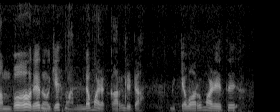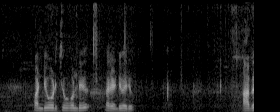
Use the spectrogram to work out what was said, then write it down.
അമ്പോ അതെ നോക്കിയേ നല്ല മഴക്കാറുണ്ട് കേട്ടാ മിക്കവാറും മഴയത്ത് വണ്ടി ഓടിച്ചു കൊണ്ട് വരേണ്ടി വരും. അത്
